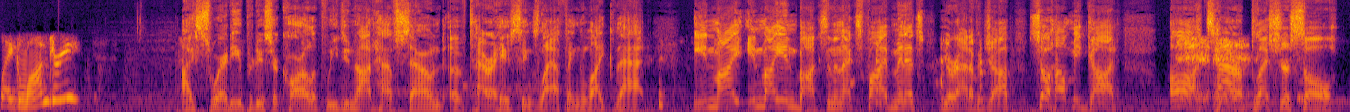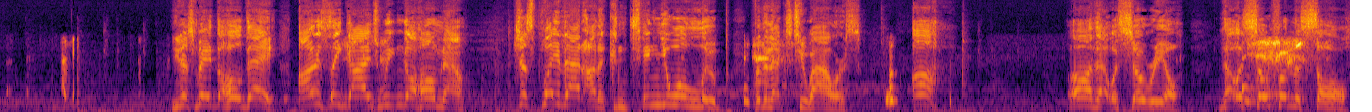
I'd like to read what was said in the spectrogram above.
Like laundry? I swear to you, producer Carl, if we do not have sound of Tara Hastings laughing like that in my in my inbox in the next five minutes, you're out of a job. So help me God. Oh, Tara, bless your soul. You just made the whole day. Honestly, guys, we can go home now. Just play that on a continual loop for the next two hours. Oh, oh, that was so real. That was so from the soul.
